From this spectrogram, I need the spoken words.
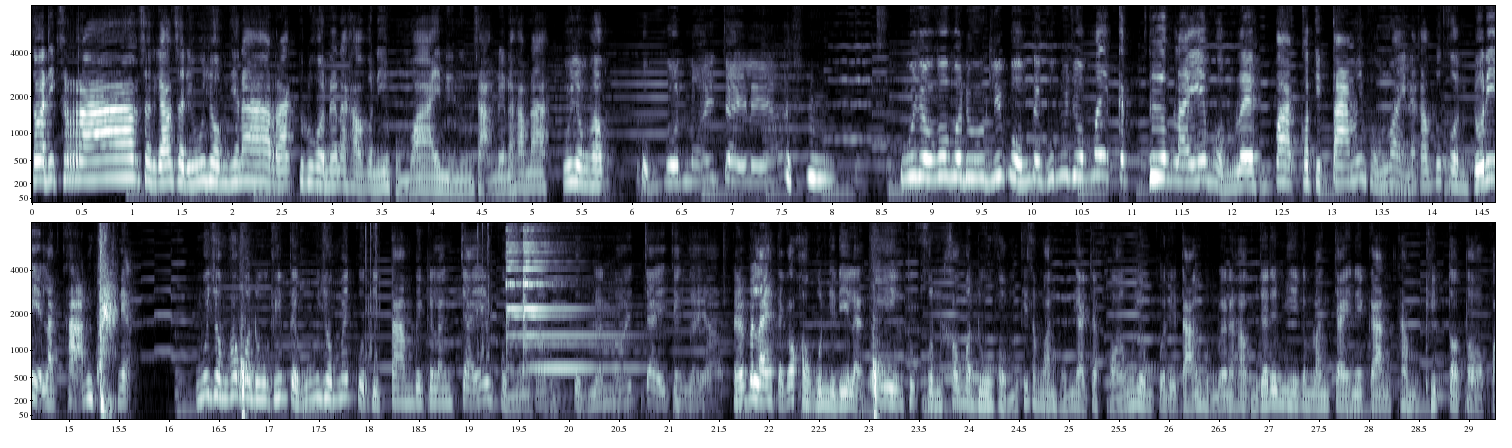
สวัสดีครับ สวัสดีครับ สวัสดีผู้ชมที่น่ารักทุกๆคนด้วยนะครับ วันนี้ผมวายหนึ่งหนึ่งสามเลยนะครับนะผู้ชมครับ ผมโคตรน้อยใจเลยอะคุณผู้ชมก็มาดูคลิปผม แต่คุณผู้ชมไม่กระเทือบไลค์ให้ผมเลย ฝากกดติดตามให้ผมหน่อยนะครับทุกคน ดูนี่หลักฐานเนี่ย คุณผู้ชมเข้ามาดูคลิปแต่คุณผู้ชมไม่กดติดตามเป็นกำลังใจให้ผมนะครับผมนั้นน้อยใจจังเลยอะแต่ไม่เป็นไรแต่ก็ขอบคุณอยู่ดีแหละที่ทุกคนเข้ามาดูผมที่สำคัญผมอยากจะขอคุณผู้ชมกดติดตามให้ผมด้วยนะครับผมจะได้มีกำลังใจในการทำคลิปต่อๆไป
